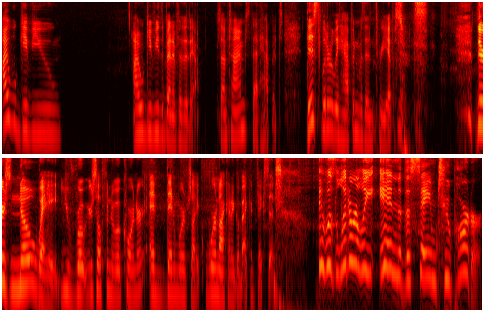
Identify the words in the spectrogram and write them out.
I will give you I will give you the benefit of the doubt. Sometimes that happens. This literally happened within three episodes. There's no way you wrote yourself into a corner and then we're just like, we're not going to go back and fix it. It was literally in the same two-parter.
